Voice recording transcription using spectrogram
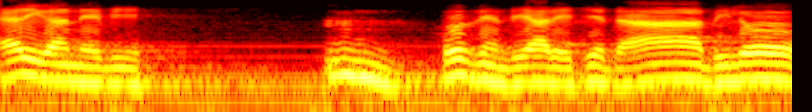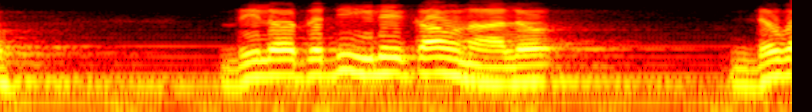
အဲ့ဒီကနေပြီးဘုဇင်တရားတွေဖြစ်တာဒီလိုဒီလိုတတိလေးကောင်းလာလို့ ဒုက္ခ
